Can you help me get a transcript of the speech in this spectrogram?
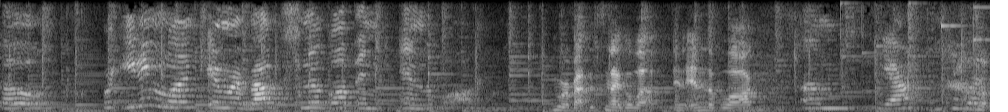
So, we're eating lunch and we're about to snuggle up in, in the vlog. We're about to snuggle up and end the vlog. Um, yeah. But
